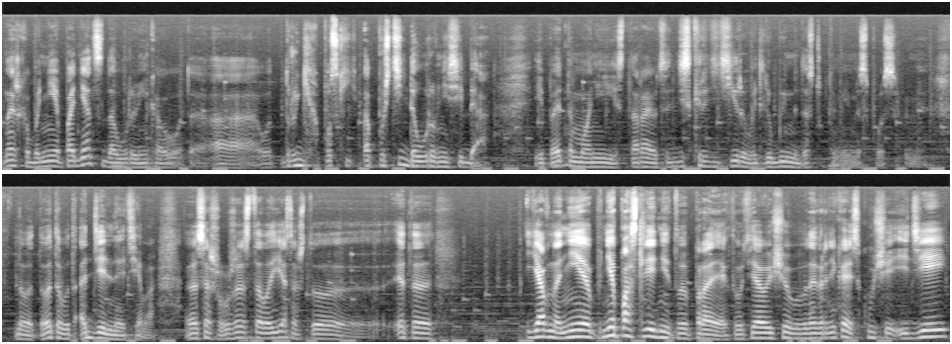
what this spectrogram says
знаешь, как бы не подняться до уровня кого-то, а вот других опустить, опустить до уровня себя. И поэтому они стараются дискредитировать любыми доступными ими способами. Ну, вот, но это вот отдельная тема. Э, Саша, уже стало ясно, что это явно не, не последний твой проект. У тебя еще наверняка есть куча идей,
